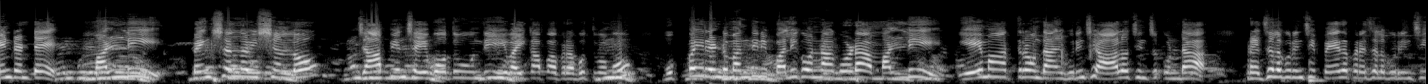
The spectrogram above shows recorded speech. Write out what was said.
ఏంటంటే మళ్ళీ పెన్షన్ల విషయంలో జాప్యం చేయబోతూ ఉంది ఈ వైకాపా ప్రభుత్వము. ముప్పై రెండు మందిని బలిగొన్నా కూడా మళ్ళీ ఏమాత్రం దాని గురించి ఆలోచించకుండా ప్రజల గురించి పేద ప్రజల గురించి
